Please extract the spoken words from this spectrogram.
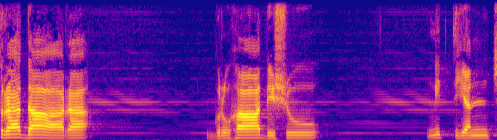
వస్త్రధార గృహాదిషు నిత్యంచ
